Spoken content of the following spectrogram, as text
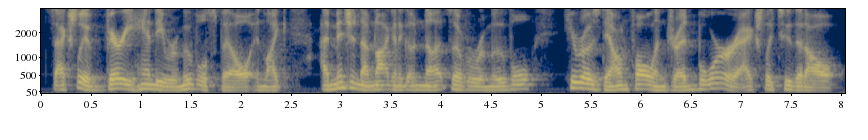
It's actually a very handy removal spell. And like I mentioned, I'm not going to go nuts over removal. Hero's Downfall and Dreadbore are actually two that I'll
